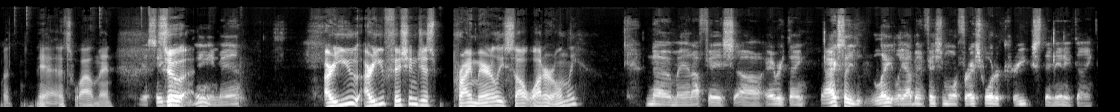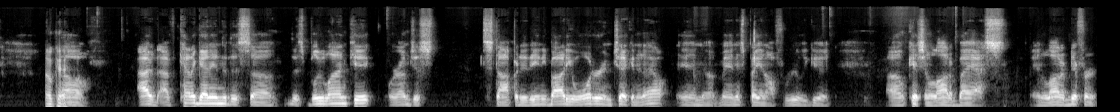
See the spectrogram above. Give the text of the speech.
But yeah, that's wild, man. yeah. See, So- mean man. Are you are you fishing just primarily saltwater only? No, man, I fish uh, everything. Actually, lately I've been fishing more freshwater creeks than anything. Okay. Uh, I've, I've kind of got into this uh, this blue line kick where I'm just stopping at any body of water and checking it out, and uh, man, it's paying off really good. I'm catching a lot of bass and a lot of different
